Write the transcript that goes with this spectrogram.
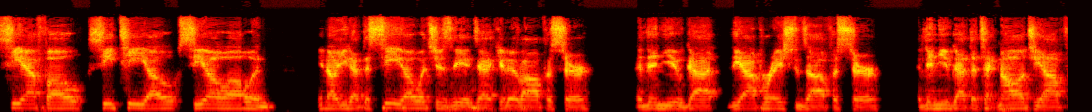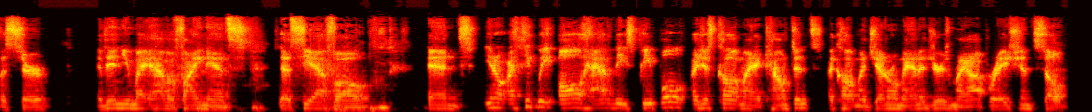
CFO, CTO, COO, and you know you got the CEO, which is the executive officer, and then you've got the operations officer and then you've got the technology officer, and then you might have a finance, CFO. And you know, I think we all have these people. I just call it my accountant. I call it my general managers, my operations. So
